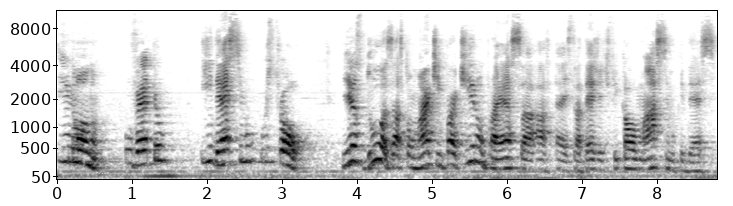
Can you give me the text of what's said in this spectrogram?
E nono, o Vettel. E décimo, o Stroll. E as duas Aston Martin partiram para essa a, a estratégia de ficar o máximo que desse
